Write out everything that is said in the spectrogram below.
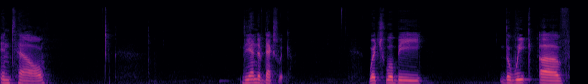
until the end of next week, which will be the week of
